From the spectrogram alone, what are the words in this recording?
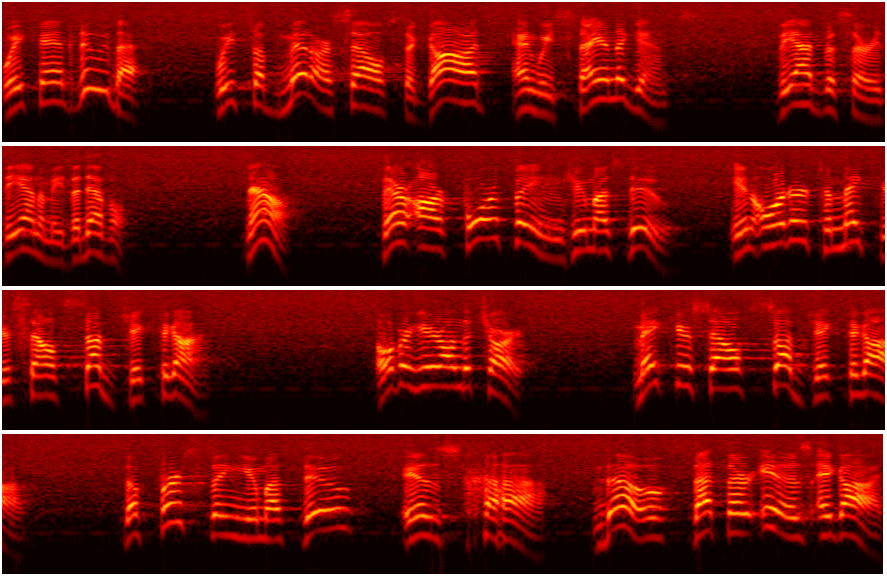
We can't do that. We submit ourselves to God and we stand against the adversary, the enemy, the devil. Now, there are four things you must do in order to make yourself subject to God. Over here on the chart, make yourself subject to God. The first thing you must do is know that there is a God.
